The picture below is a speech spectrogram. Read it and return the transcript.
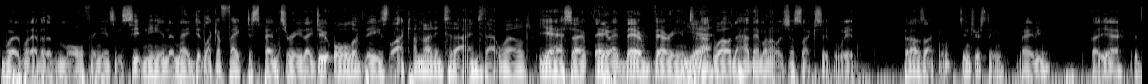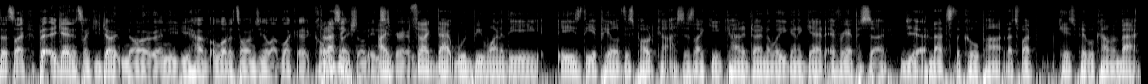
whatever the mall thing is in Sydney and then they did like a fake dispensary. They do all of these like I'm not into that into that world. yeah, so anyway, they're very into Yeah. that world, and I had them on. I was just like super weird, but I was like, hmm, it's interesting, maybe. But yeah, that's like, but again, it's like you don't know, and you, you have a lot of times you'll have like a But I think conversation on I Instagram. feel like that would be one of the is the appeal of this podcast is like you kind of don't know what you're going to get every episode, yeah, and that's the cool part. That's why it keeps people coming back.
